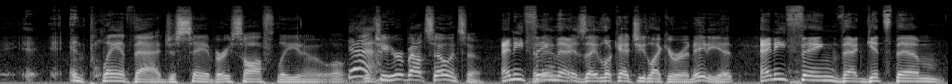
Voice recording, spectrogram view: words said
and plant that? Just say it very softly, you know. Oh, Yeah. Did you hear about so and so? Anything that as they look at you like you're an idiot, anything that gets them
